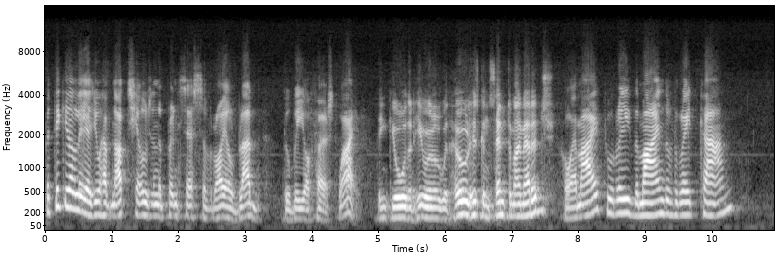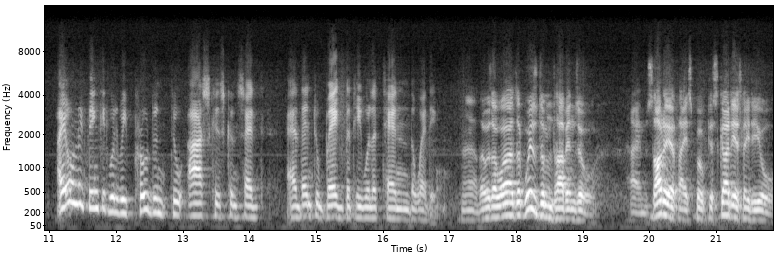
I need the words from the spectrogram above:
particularly as you have not chosen a princess of royal blood to be your first wife? Think you that he will withhold his consent to my marriage? Who am I to read the mind of the great Khan? I only think it will be prudent to ask his consent and then to beg that he will attend the wedding. Ah, those are words of wisdom, Tarpinzu. I am sorry if I spoke discourteously to you,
